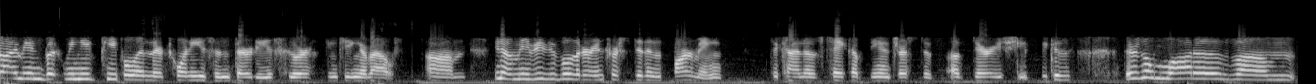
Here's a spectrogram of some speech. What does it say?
I mean, but we need people in their 20s and 30s who are thinking about, um, you know, maybe people that are interested in farming to kind of take up the interest of, of dairy sheep because there's a lot of, um,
